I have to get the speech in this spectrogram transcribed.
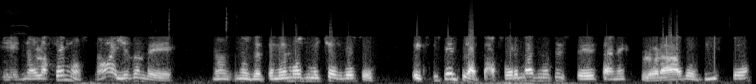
eh, no lo hacemos, ¿no? Ahí es donde nos, nos detenemos muchas veces. Existen plataformas, no sé si ustedes han explorado, visto,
